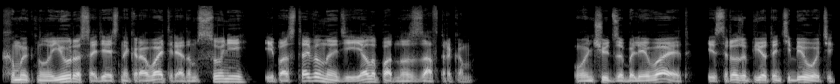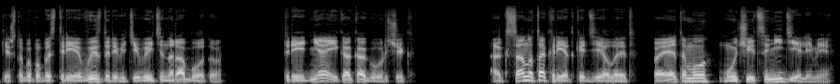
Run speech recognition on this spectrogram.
Хмыкнул Юра, садясь на кровать рядом с Соней и поставил на одеяло поднос с завтраком. Он чуть заболевает и сразу пьет антибиотики, чтобы побыстрее выздороветь и выйти на работу. Три дня и как огурчик. Оксана так редко делает, поэтому мучается неделями.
